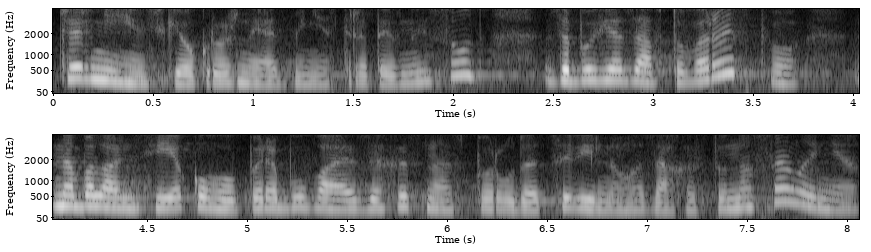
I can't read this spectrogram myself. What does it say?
Чернігівський окружний адміністративний суд зобов'язав товариство, на балансі якого перебуває захисна споруда цивільного захисту населення,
